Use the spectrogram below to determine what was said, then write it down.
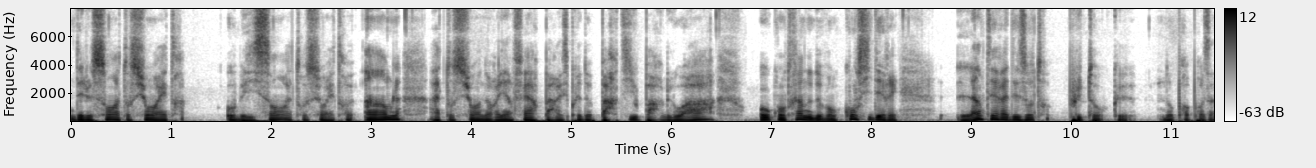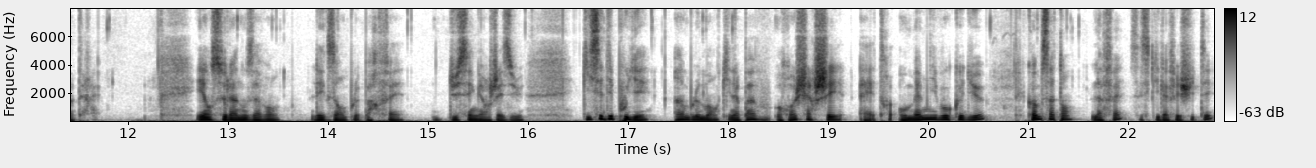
des leçons, attention à être obéissant, attention à être humble, attention à ne rien faire par esprit de parti ou par gloire. Au contraire, nous devons considérer l'intérêt des autres plutôt que nos propres intérêts. Et en cela, nous avons l'exemple parfait du Seigneur Jésus, qui s'est dépouillé humblement, qui n'a pas recherché à être au même niveau que Dieu, comme Satan l'a fait, c'est ce qui l'a fait chuter.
